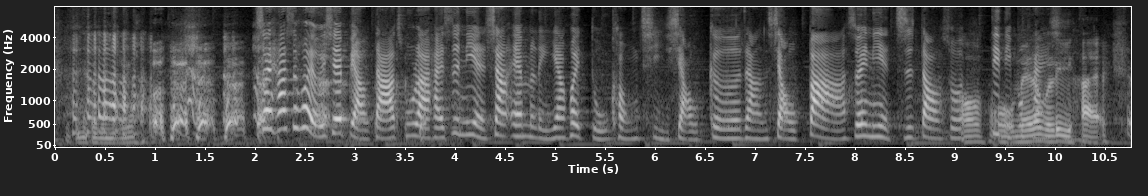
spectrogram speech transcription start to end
怎么可能没有？所以他是会有一些表达出来，还是你也像 Emily 一样会读空气，小哥这样，小爸，所以你也知道说哦，弟弟没那么厉害，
